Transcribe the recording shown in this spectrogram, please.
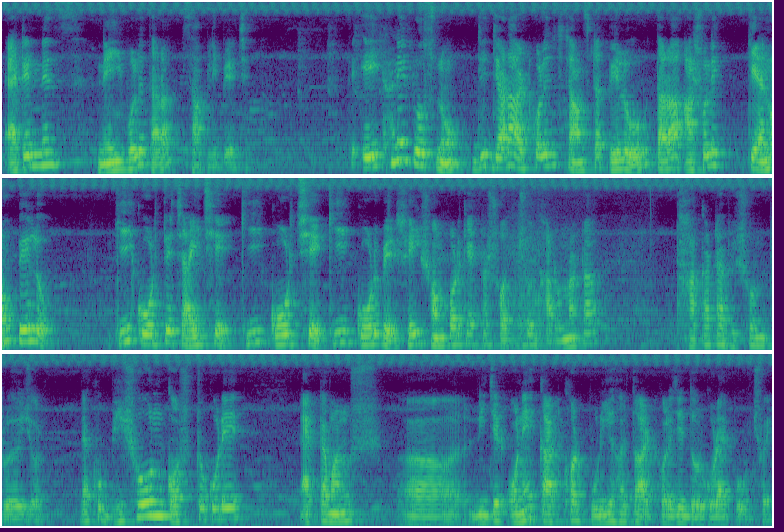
অ্যাটেন্ডেন্স নেই বলে তারা সাপ্লি পেয়েছে। তো এইখানেই প্রশ্ন যে যারা আর্ট কলেজে চান্সটা পেল, তারা আসলে কেন পেল? কি করতে চাইছে? কি করছে? কি করবে? সেই সম্পর্কে একটা স্বচ্ছ ধারণাটা থাকাটা ভীষণ প্রয়োজন। দেখো, ভীষণ কষ্ট করে একটা মানুষ নিজের অনেক কাঠখড় পুড়িয়ে হয়তো আর্ট কলেজের দোরগোড়ায় পৌঁছয়,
